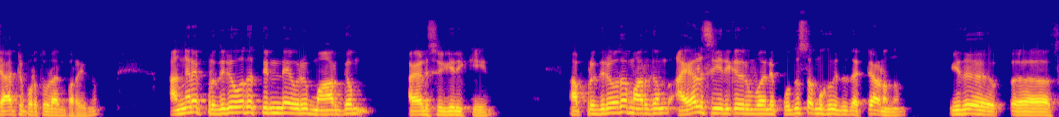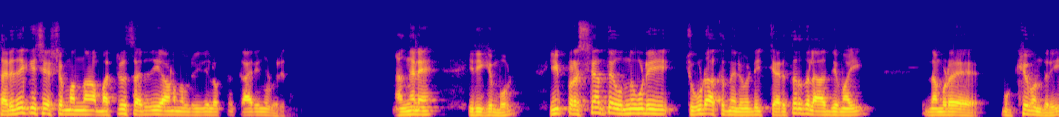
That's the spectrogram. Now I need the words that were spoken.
ചാറ്റ് പുറത്തുവിടാൻ പറയുന്നു. അങ്ങനെ പ്രതിരോധത്തിന്റെ ഒരു മാർഗം അയാൾ സ്വീകരിക്കുകയും ആ പ്രതിരോധ മാർഗം അയാൾ സ്വീകരിക്കുന്നതിന് മുമ്പ് തന്നെ പൊതുസമൂഹം ഇത് തെറ്റാണെന്നും ഇത് സരിതയ്ക്ക് ശേഷം വന്ന മറ്റൊരു സരിതയാണെന്നുള്ള രീതിയിലൊക്കെ കാര്യങ്ങൾ വരുന്നു. അങ്ങനെ ഇരിക്കുമ്പോൾ ഈ പ്രശ്നത്തെ ഒന്നുകൂടി ചൂടാക്കുന്നതിന് വേണ്ടി ചരിത്രത്തിൽ ആദ്യമായി നമ്മുടെ മുഖ്യമന്ത്രി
